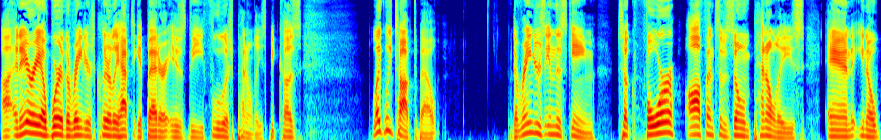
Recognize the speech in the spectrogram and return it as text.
uh, an area where the Rangers clearly have to get better is the foolish penalties because, like we talked about, the Rangers in this game took four offensive zone penalties and, you know,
